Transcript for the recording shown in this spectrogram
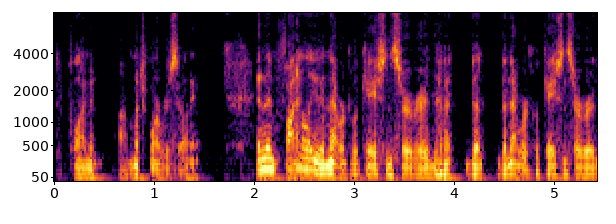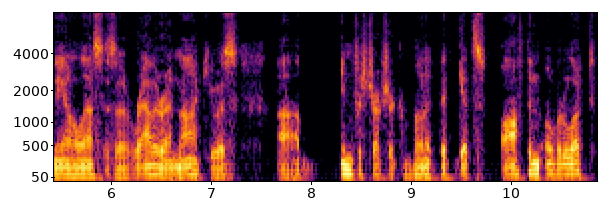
deployment uh, much more resilient. And then finally, the network location server. The, the, the network location server in the NLS is a rather innocuous uh, infrastructure component that gets often overlooked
